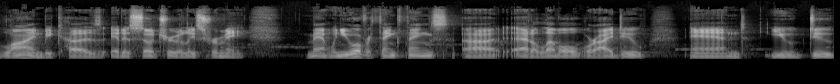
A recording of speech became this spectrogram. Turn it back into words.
line because it is so true, at least for me. Man, when you overthink things uh, at a level where I do, and you do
